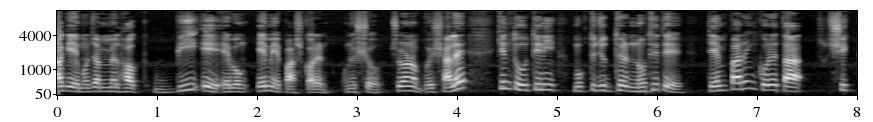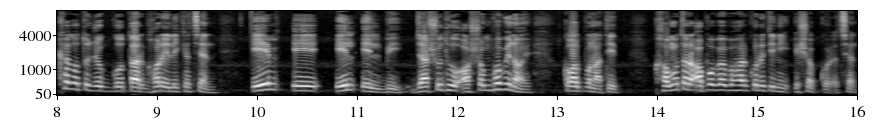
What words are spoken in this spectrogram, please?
আগে মোজাম্মেল হক বিএ এবং এম এ পাশ করেন। উনিশশো চুরানব্বই সালে কিন্তু তিনি মুক্তিযুদ্ধের নথিতে টেম্পারিং করে তা শিক্ষাগত যোগ্যতার ঘরে লিখেছেন এম এ এল এল বি, যা শুধু অসম্ভবই নয়, কল্পনাতীত। ক্ষমতার অপব্যবহার করে তিনি এসব করেছেন।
